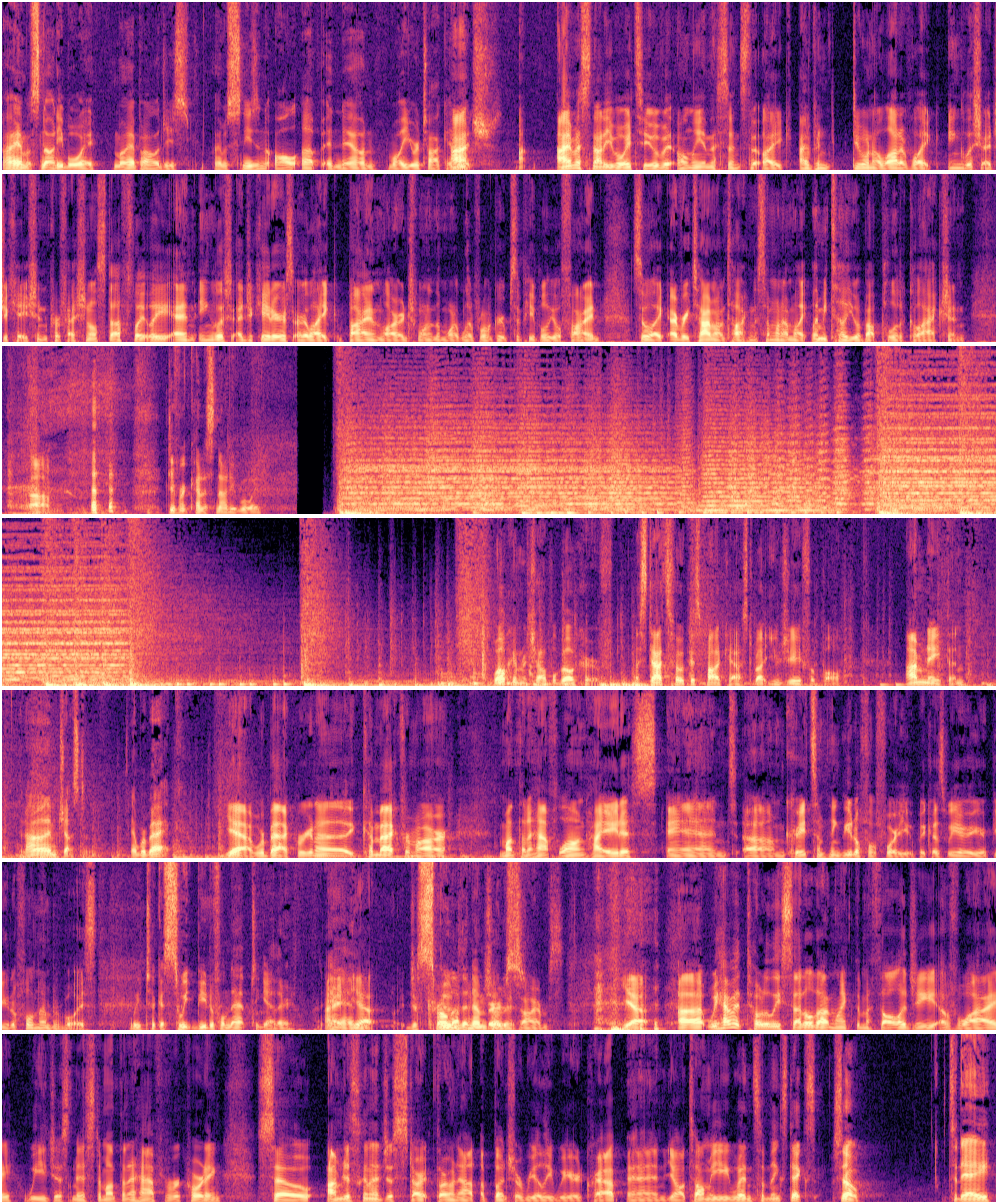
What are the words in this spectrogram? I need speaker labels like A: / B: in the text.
A: I am a snotty boy. My apologies. I was sneezing all up and down while you were talking,
B: I-
A: which
B: I'm a snotty boy too, but only in the sense that like I've been doing a lot of like English education professional stuff lately, and English educators are like by and large one of the more liberal groups of people you'll find. So like every time I'm talking to someone, I'm like, let me tell you about political action. Um,
A: different kind of snotty boy.
B: Welcome to Chapel Bell Curve, a stats focused podcast about UGA football. I'm Nathan.
A: And I'm Justin. And we're back.
B: Yeah, we're back. We're gonna come back from our month and a half long hiatus and um, create something beautiful for you because we are your beautiful number boys.
A: We took a sweet, beautiful nap together.
B: I,
A: and
B: yeah, just
A: spooned
B: curled up
A: the
B: in each other's arms. Yeah, uh, we haven't totally settled on like the mythology of why we just missed a month and a half of recording. So I'm just gonna just start throwing out a bunch of really weird crap, and y'all tell me when something sticks. So today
